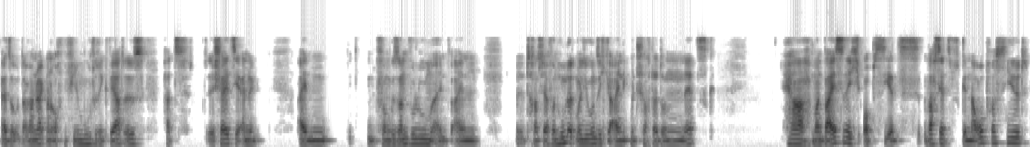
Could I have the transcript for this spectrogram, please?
also daran merkt man auch, wie viel Mudrik wert ist, hat Chelsea eine, ein, vom Gesamtvolumen ein, ein äh, Transfer von 100 Millionen sich geeinigt mit Schachter Donetsk. Ja, man weiß nicht, ob es jetzt, was jetzt genau passiert.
